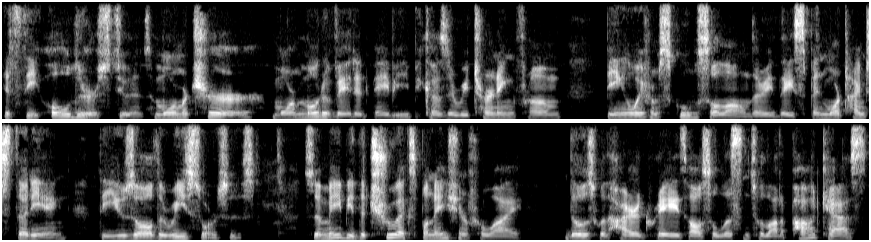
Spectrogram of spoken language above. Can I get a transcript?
it's the older students, more mature, more motivated, maybe because they're returning from being away from school so long. They, they spend more time studying, they use all the resources. So maybe the true explanation for why those with higher grades also listen to a lot of podcasts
